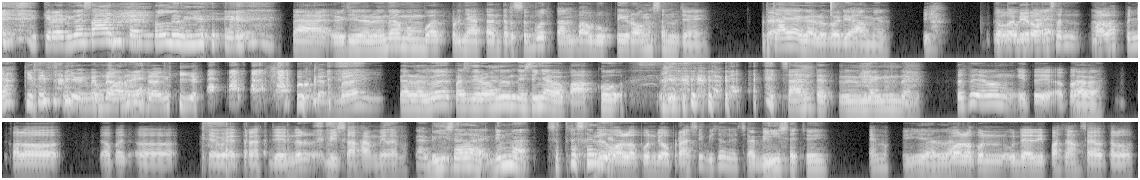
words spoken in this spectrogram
Keren gue santet teluh gitu. Nah, Lucinta Luna membuat pernyataan tersebut tanpa bukti rongsen, coy. Percaya gak lo kalau dia hamil? Kalau Itu di ronsen malah penyakit itu yang Tumor ya? nendang-nendang iya. Bukan bayi. Kalau gue pas di rongsen isinya apa? Paku. santet, nendang-nendang. Tapi emang itu ya apa? Apa? Kalau apa eh, cewek transgender bisa hamil emang? Gak bisa lah, dia mah stres kali Enggak, ya? walaupun dioperasi bisa gak sih? Gak bisa, cuy. Emang? Iyalah. Walaupun udah dipasang sel telur.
